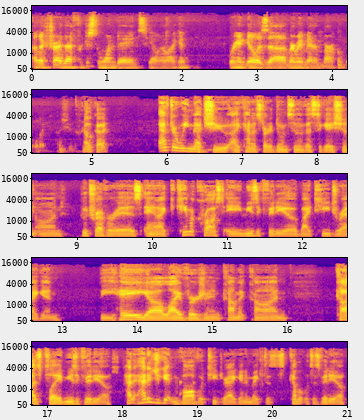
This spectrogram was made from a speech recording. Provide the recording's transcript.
I'm gonna try that for just one day and see how I like it we're gonna go as uh, Mermaid Man and Barnacle Boy. Okay. After we met you, I kind of started doing some investigation on who Trevor is, and I came across a music video by T Dragon, the Hey Ya live version Comic Con cosplay music video. How, how did you get involved with T Dragon and make this come up with this video?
